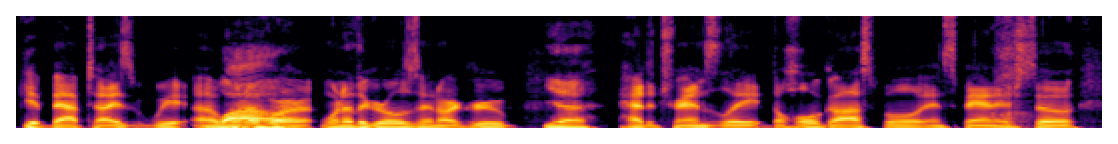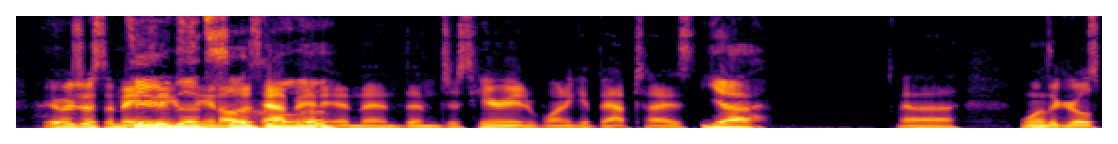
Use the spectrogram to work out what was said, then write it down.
get baptized. We uh, one of our one of the girls in our group Yeah. had to translate the whole gospel in Spanish. So it was just amazing Dude, seeing all so this cool, happen and then them just hearing and want to get baptized. Yeah. Uh, one of the girls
